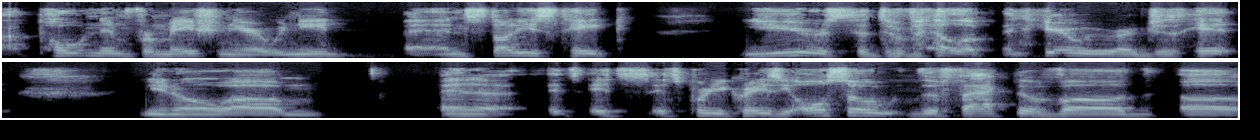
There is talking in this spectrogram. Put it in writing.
uh, potent information here we need and studies take years to develop and here we were just hit you know um, and uh, it's it's it's pretty crazy. Also the fact of uh, uh,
